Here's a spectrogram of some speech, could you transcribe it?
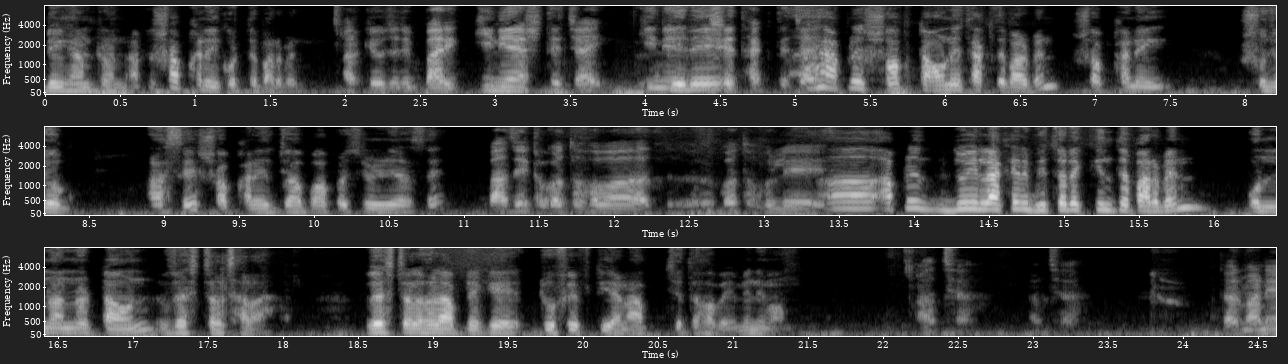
ডিংহ্যাম্পটন আপনি সবখানেই করতে পারবেন। আর কেউ যদি বাড়ি কিনে আসতে চায় কিনে কিনে- এসে থাকতে চায়। হ্যাঁ আপনি সব টাউনে থাকতে পারবেন সবখানেই সুযোগ আছে সবখানে জব অপরচুনিটি আছে। বাজেট কত হওয়া কত হলে? আপনি দুই লাখের ভিতরে কিনতে পারবেন অন্যান্য টাউন ভেস্টাল ছাড়া। ভেস্টাল হলে আপনাকে টু ফিফটি অ্যান্ড আপ যেতে হবে মিনিমাম আচ্ছা আচ্ছা। তার মানে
